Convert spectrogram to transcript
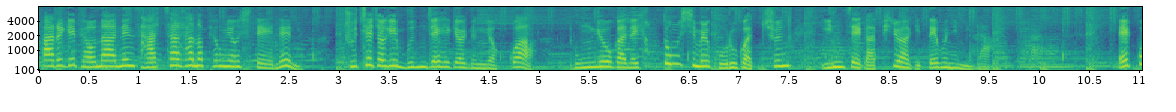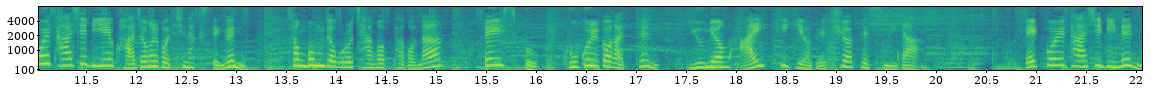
빠르게 변화하는 4차 산업혁명 시대에는 주체적인 문제 해결 능력과 동료 간의 협동심을 고루 갖춘 인재가 필요하기 때문입니다. 에꼴 42의 과정을 거친 학생은 성공적으로 창업하거나 페이스북, 구글과 같은 유명 IT 기업에 취업했습니다. 에꼴 42는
